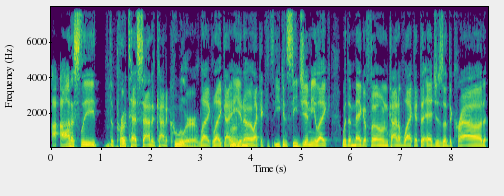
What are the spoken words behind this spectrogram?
I, honestly, the protest sounded kind of cooler. Like, like I, you know, like I could, you can see Jimmy like with a megaphone, kind of like at the edges of the crowd,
